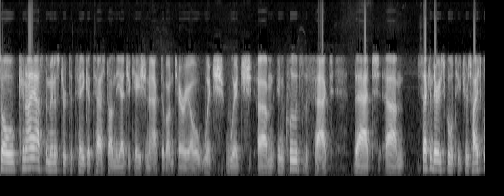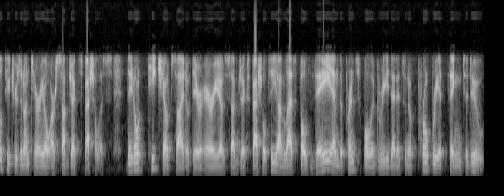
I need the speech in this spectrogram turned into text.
so can I ask the minister to take a test on the Education Act of Ontario, which which um, includes the fact that um, secondary school teachers, high school teachers in Ontario are subject specialists. They don't teach outside of their area of subject specialty unless both they and the principal agree that it's an appropriate thing to do.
